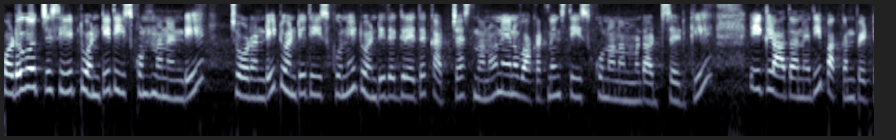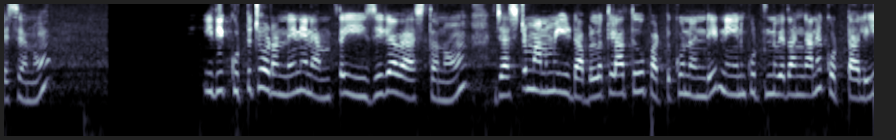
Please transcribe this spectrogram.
పొడుగు వచ్చేసి ట్వంటీ తీసుకుంటున్నానండి. చూడండి ట్వంటీ తీసుకుని ట్వంటీ దగ్గర అయితే కట్ చేస్తున్నాను. నేను ఒకటి నుంచి తీసుకున్నాను అనమాట అటు సైడ్కి. ఈ క్లాత్ అనేది పక్కన పెట్టేశాను. ఇది కుట్టు చూడండి నేను ఎంత ఈజీగా వేస్తానో. జస్ట్ మనం ఈ డబుల్ క్లాత్ పట్టుకునండి నేను కుట్టిన విధంగానే కుట్టాలి.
